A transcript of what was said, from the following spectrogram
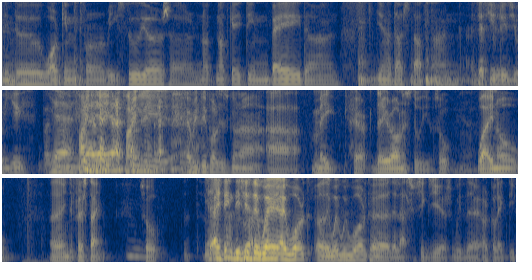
into working for big studios or not not getting paid and you know that stuff and I guess you lose your youth. by the Yeah. finally, yeah, yeah. finally, every people is gonna uh, make her their own studio. So why no uh, in the first time? So Yeah, I think this is the way I work, uh, the way we work uh, the last six years with the, our collective.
